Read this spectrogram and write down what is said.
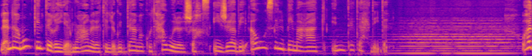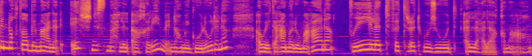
لأنها ممكن تغير معاملة اللي قدامك وتحوله لشخص إيجابي أو سلبي معك أنت تحديدا. وهذه النقطة بمعنى إيش نسمح للآخرين بأنهم يقولوا لنا أو يتعاملوا معنا طيلة فترة وجود العلاقة معهم.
